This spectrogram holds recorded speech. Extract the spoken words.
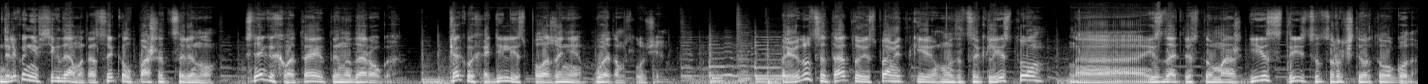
Далеко не всегда мотоцикл пашет целину. Снега хватает и на дорогах. Как выходили из положения в этом случае? Приведу цитату из памятки мотоциклисту э, издательства «Машгиз» 1944 года.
